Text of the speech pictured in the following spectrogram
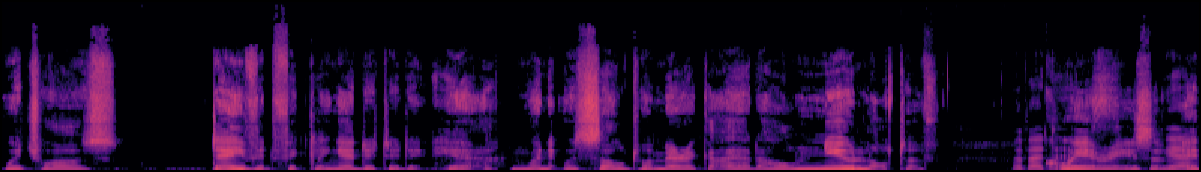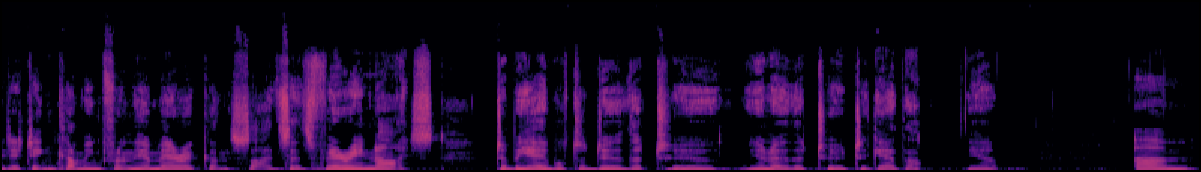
which was David Fickling edited it here, and when it was sold to America, I had a whole new lot of Of queries of Yeah. editing coming from the American side. So it's very nice to be able to do the two, you know, the two together. Yeah. Um,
